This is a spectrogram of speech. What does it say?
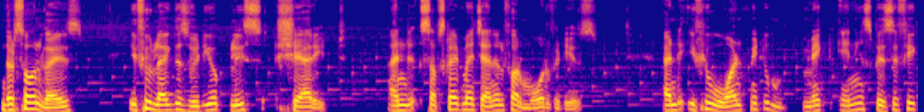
That's all guys. If you like this video, please share it and subscribe my channel for more videos. And if you want me to make any specific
